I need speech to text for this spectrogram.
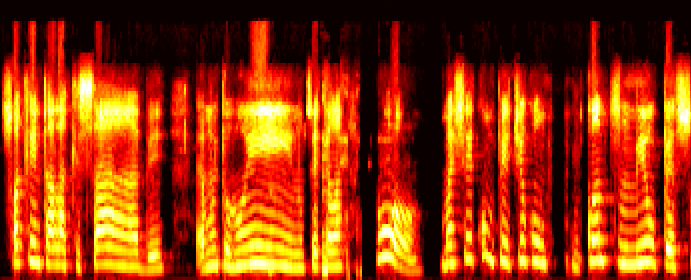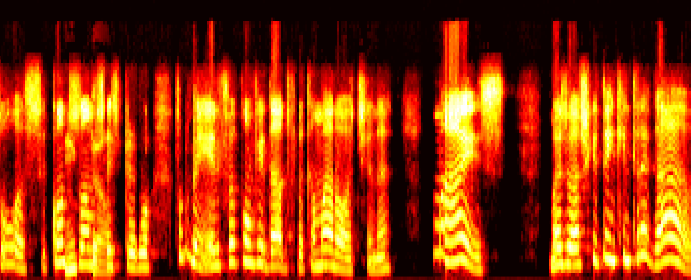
só quem está lá que sabe, é muito ruim, não sei o que lá. Pô, mas você competiu com quantos mil pessoas? Quantos então. anos você esperou? Tudo bem, ele foi convidado, foi camarote, né? Mas mas eu acho que tem que entregar.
